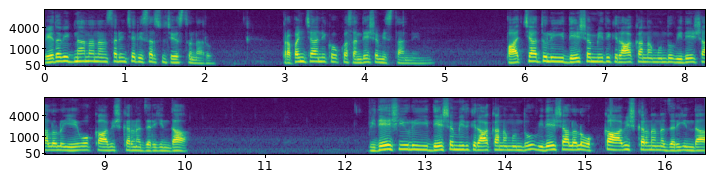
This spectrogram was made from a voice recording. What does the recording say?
వేద విజ్ఞానాన్ని అనుసరించే రీసెర్చ్లు చేస్తున్నారు. ప్రపంచానికి ఒక సందేశం ఇస్తాను నేను. పాశ్చాత్యులు ఈ దేశం మీదకి రాకన్నా ముందు విదేశాలలో ఏ ఒక్క ఆవిష్కరణ జరిగిందా? విదేశీయులు ఈ దేశం మీదకి రాకన్నా ముందు విదేశాలలో ఒక్క ఆవిష్కరణ జరిగిందా?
